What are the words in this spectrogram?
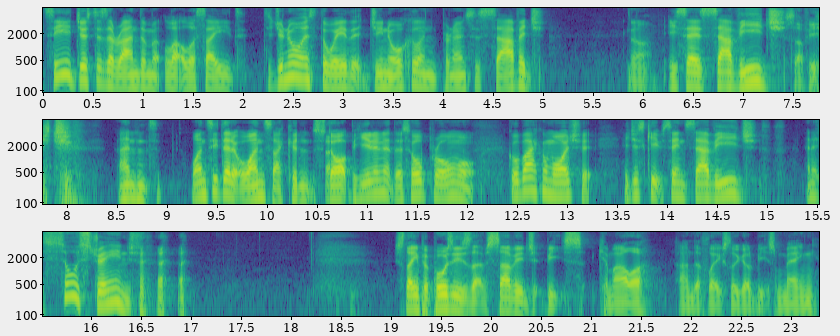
See, just as a random little aside, did you notice the way that Gene Okerlund pronounces savage? No, He says savage, Savage. and once he did it once, I couldn't stop hearing it. This whole promo, go back and watch it. He just keeps saying savage, and it's so strange. Sting proposes that if Savage beats Kamala and if Lex Luger beats Ming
